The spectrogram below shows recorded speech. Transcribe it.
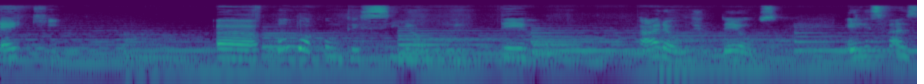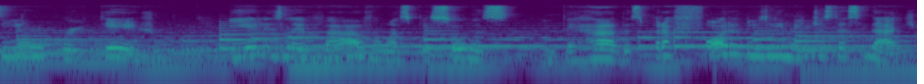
é que, uh, quando acontecia um enterro para os judeus, eles faziam o cortejo levavam as pessoas enterradas para fora dos limites da cidade.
